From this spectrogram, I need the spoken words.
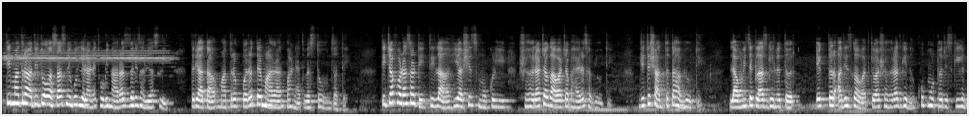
ती मात्र आधी तो असाच निघून गेल्याने थोडी नाराज जरी झाली असली तरी आता मात्र परत ते माळरान पाहण्यात व्यस्त होऊन जाते. तिच्या फडासाठी तिला ही अशीच मोकळी शहराच्या गावाच्या बाहेरच हवी होती जिथे शांतता हवी होती. लावणीचे क्लास घेणं तर एकतर आधीच गावात किंवा शहरात घेणं खूप मोठं रिस्की घे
